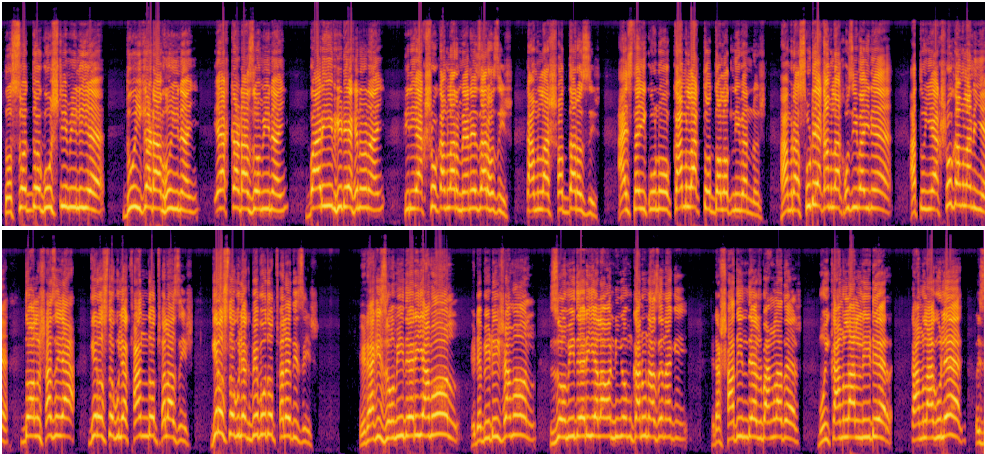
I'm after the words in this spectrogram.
তো চোদ্দ গোষ্ঠী মিলিয়ে দুই কাটা ভুঁই নাই, এক কাটা জমি নাই, বাড়ি ভিড়ে এখনও নাই। ফিরি একশো কামলার ম্যানেজার হছিস কামলার সর্দার হছিস আজ তাই কোনো কামলাক তোর দলত নিবেন নস। আমরা ছুটে কামলা খুঁজি পাই না। আর তুই একশো কামলা নিয়ে দল সাজিয়া গেরস্ত গুলিয়া খান্দত ফেলাছিস গেরস্ত গুলিয়া বেপদত ফেলে দিছিস। এটা কি জমিদারি আমল? এটা ব্রিটিশ আমল? জমিদারি এলাওয়ার নিয়ম কানুন আছে নাকি? এটা স্বাধীন দেশ, বাংলাদেশ। মুই কামলার লিডার কামলা গুলে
